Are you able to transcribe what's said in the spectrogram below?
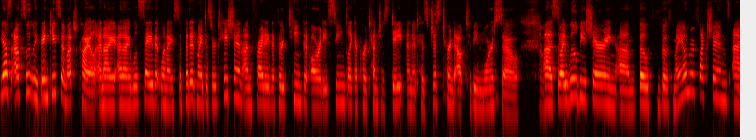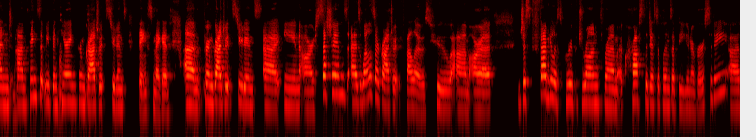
Yes, absolutely. Thank you so much, Kyle. And I and I will say that when I submitted my dissertation on Friday the 13th, it already seemed like a portentous date, and it has just turned out to be more so. Oh. Uh, so I will be sharing um, both both my own reflections and mm-hmm. um, things that we've been hearing from graduate students. Thanks, Megan. Um, from graduate students uh, in our sessions, as well as our graduate fellows who um, are a just fabulous group drawn from across the disciplines of the university uh,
